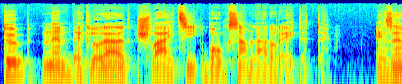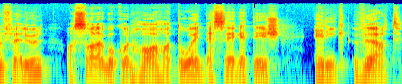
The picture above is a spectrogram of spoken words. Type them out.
több nem deklarált svájci bankszámlára rejtette. Ezen felül a szalagokon hallható egy beszélgetés Erik Wört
